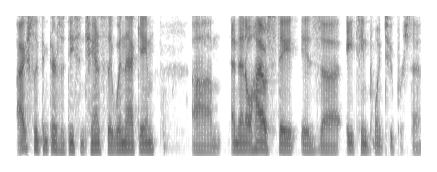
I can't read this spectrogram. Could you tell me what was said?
I actually think there's a decent chance they win that game. Um, and then Ohio State is uh, 18.2%.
